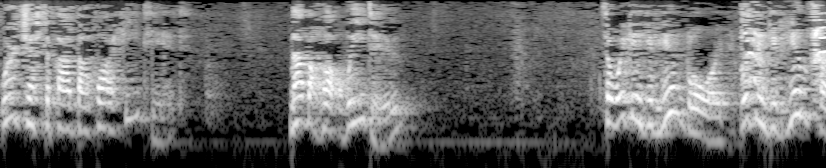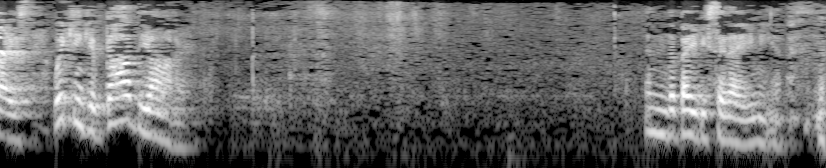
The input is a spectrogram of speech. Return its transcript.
we're justified by what he did, not by what we do. So we can give Him glory. We can give Him praise. We can give God the honor. And the baby said, Amen.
